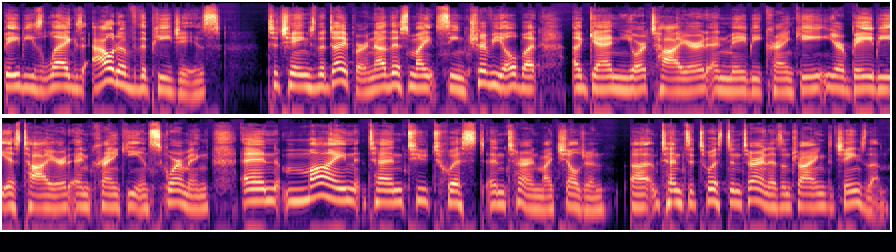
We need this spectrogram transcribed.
baby's legs out of the PJs to change the diaper. Now, this might seem trivial, but again, you're tired and maybe cranky. Your baby is tired and cranky and squirming. And mine tend to twist and turn, my children uh, tend to twist and turn as I'm trying to change them.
